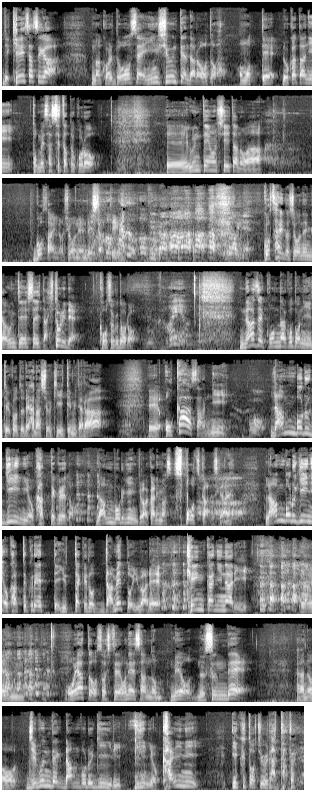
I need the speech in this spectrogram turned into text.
で警察が、まあ、これどうせ飲酒運転だろうと思って路肩に止めさせたところ、えー運転をしていたのは5歳の少年でしたっていう。すごいね。5歳の少年が運転していた一人で高速道路。すごいよね。なぜこんなことに？ということで話を聞いてみたら、えーお母さんにおランボルギーニを買ってくれと。ランボルギーニって分かります？スポーツカーですけどね。あランボルギーニを買ってくれって言ったけどダメと言われ 喧嘩になり、えー親とそしてお姉さんの目を盗んであの自分でランボルギーニを買いに行く途中だったという。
